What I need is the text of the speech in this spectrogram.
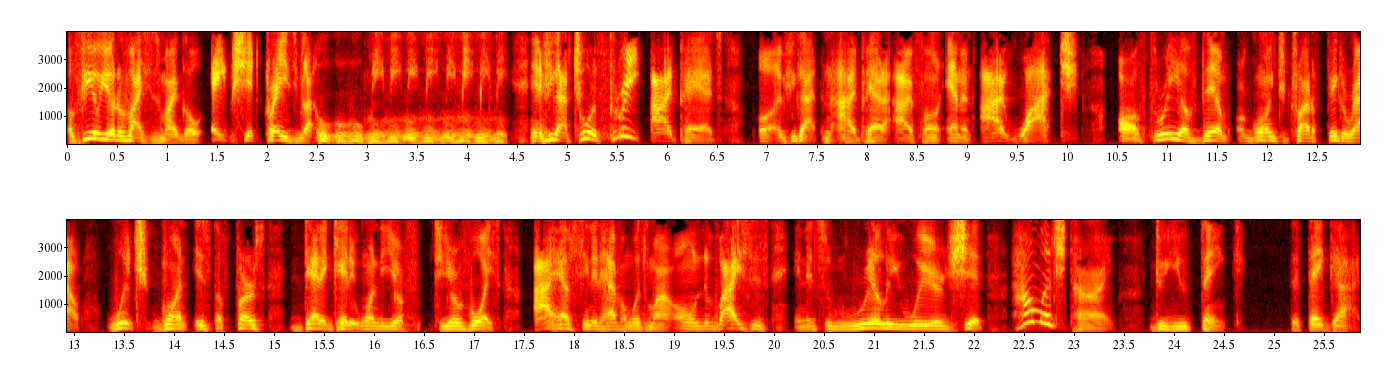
a few of your devices might go ape shit crazy, be like, ooh, ooh, ooh, me, me, me, me, me, me, me, me. And if you got two or three iPads, or if you got an iPad, an iPhone, and an iWatch, all three of them are going to try to figure out which one is the first dedicated one to your to your voice. I have seen it happen with my own devices, and it's some really weird shit. How much time do you think that they got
